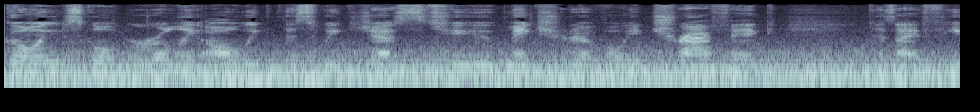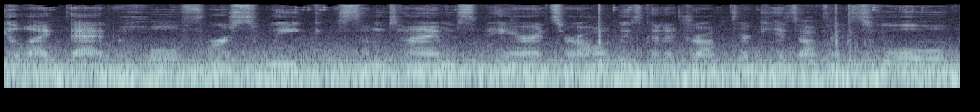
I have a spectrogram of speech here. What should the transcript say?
going to school early all week this week just to make sure to avoid traffic I feel like that whole first week, sometimes parents are always going to drop their kids off at school.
